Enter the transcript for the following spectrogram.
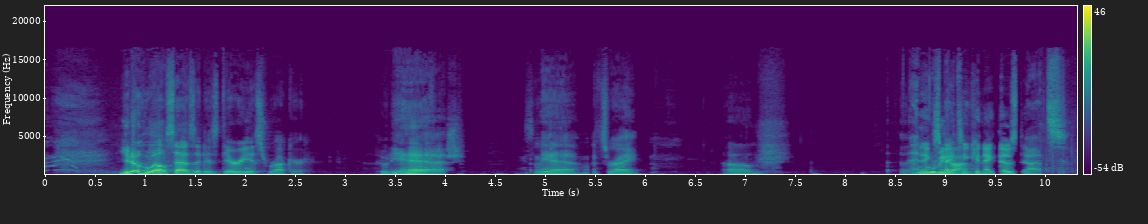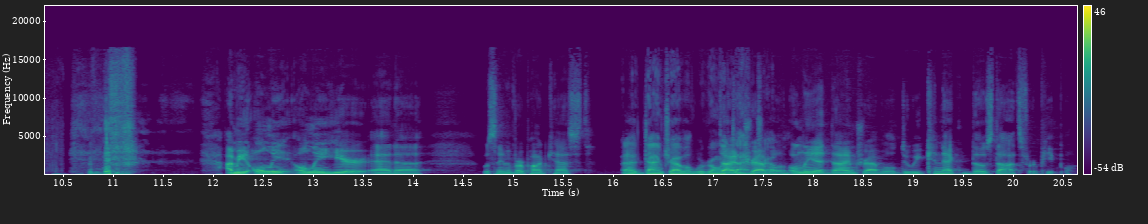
you know who else has it is Darius Rucker. Who do you Yeah. So, yeah, that's right. Um, And expect on. you connect those dots. I mean, only only here at uh, what's the name of our podcast? Uh, dime travel. We're going with Dime, dime, travel. travel. Only at Dime Travel do we connect those dots for people.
